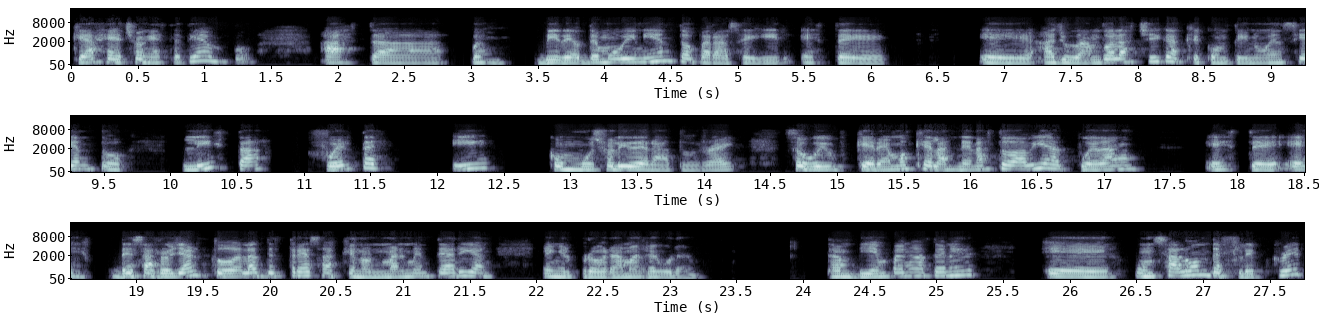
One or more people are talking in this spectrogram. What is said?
qué has hecho en este tiempo, hasta pues, videos de movimiento para seguir este, eh, ayudando a las chicas que continúen siendo listas, fuertes y con mucho liderato, right? So queremos que las nenas todavía puedan este, desarrollar todas las destrezas que normalmente harían en el programa regular. También van a tener eh, un salón de Flipgrid,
